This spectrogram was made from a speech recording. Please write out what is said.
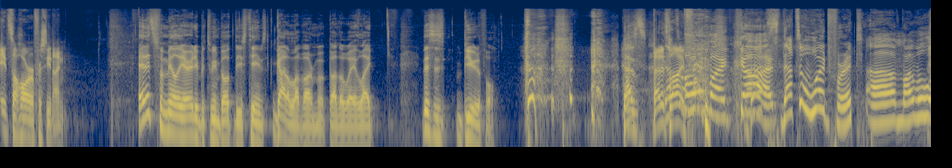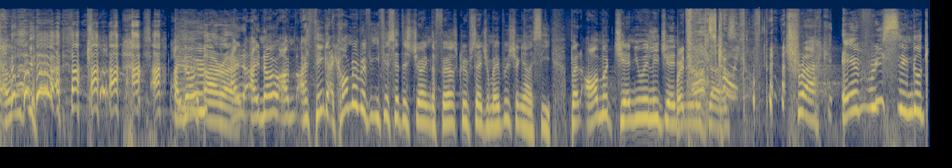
it's a horror for C9. And it's familiarity between both these teams. Gotta love Armut, by the way. Like, this is beautiful. That's, That is that's- life. Oh my god! That's, that's a word for it. Um, I will. I will. I know. All right. I, I know. I'm, I think I can't remember if Ether said this during the first group stage or maybe it was during LEC. But Armut genuinely, genuinely Wait, does track every single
